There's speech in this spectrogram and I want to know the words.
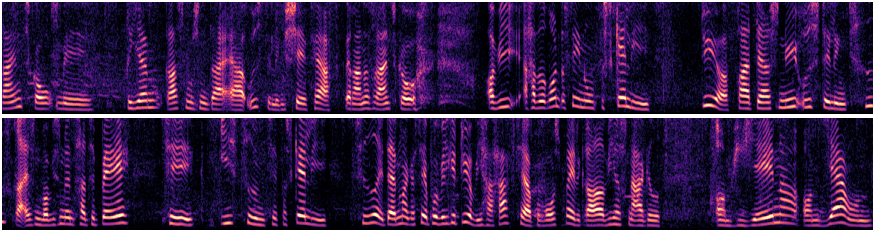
Regnskov med Brian Rasmussen, der er udstillingschef her ved Randers Regnskov. Og vi har været rundt og se nogle forskellige dyr fra deres nye udstilling Tidsrejsen, hvor vi simpelthen tager tilbage til istiden, til forskellige tider i Danmark og ser på, hvilke dyr vi har haft her på vores breddegrader. Vi har snakket om hyæner, om jævn,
